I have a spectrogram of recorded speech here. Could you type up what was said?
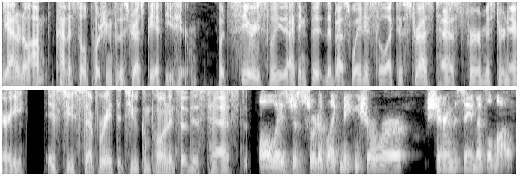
Yeah, I don't know. I'm kind of still pushing for the stress PFTs here. But seriously, I think that the best way to select a stress test for Mr. Neri is to separate the two components of this test. Always just sort of like making sure we're sharing the same mental model.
